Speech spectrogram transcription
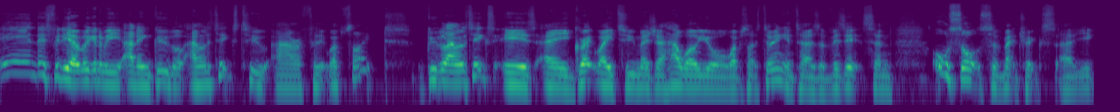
In this video, we're going to be adding Google Analytics to our affiliate website. Google Analytics is a great way to measure how well your website's doing in terms of visits and all sorts of metrics. Uh, you're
